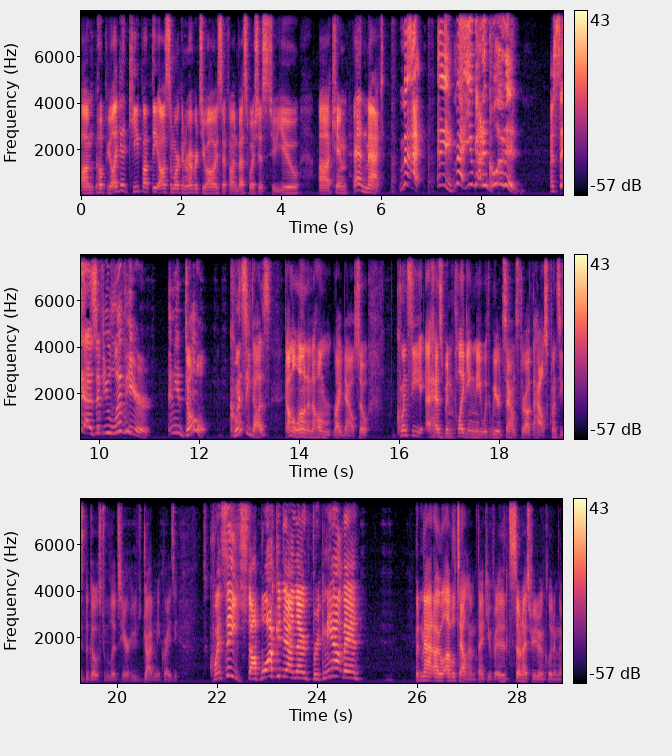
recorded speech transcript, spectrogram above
Um, hope you like it. Keep up the awesome work, and remember to always have fun. Best wishes to you uh, Kim, and Matt. Matt! Hey, Matt, you got included! I say as if you live here, and you don't. Quincy does. I'm alone in a home right now, so Quincy has been plaguing me with weird sounds throughout the house. Quincy's the ghost who lives here, who's driving me crazy. Quincy, stop walking down there, freaking me out, man. But Matt, I will, I will tell him. Thank you. For, it's so nice for you to include him there.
